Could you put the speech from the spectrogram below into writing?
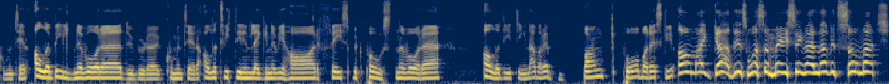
kommentere alle bildene våre, du burde kommentere alle Twitter-innleggene vi har, Facebook-postene våre. Alle de tingene. Bare bank på, bare skriv 'Oh my God, this was amazing! I love it so much!'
